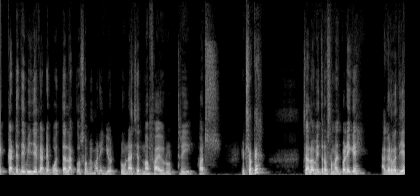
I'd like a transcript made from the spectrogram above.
એક કાંઠેથી બીજે કાંઠે પહોંચતા લાગતો સમય મળી ગયો. ટુના છેદમાં five root three Harsh it's okay ચાલો મિત્રો, સમજ પડી ગઈ? આગળ વધીએ.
